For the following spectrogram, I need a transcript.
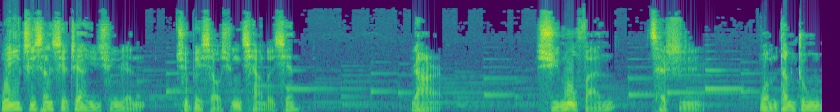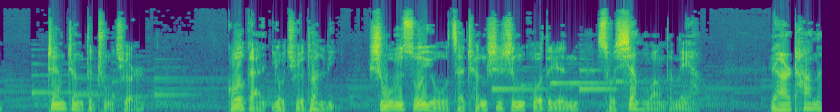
我一直想写这样一群人，却被小熊抢了先。然而，许慕凡才是我们当中真正的主角儿，果敢有决断力。是我们所有在城市生活的人所向往的那样。然而他呢？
